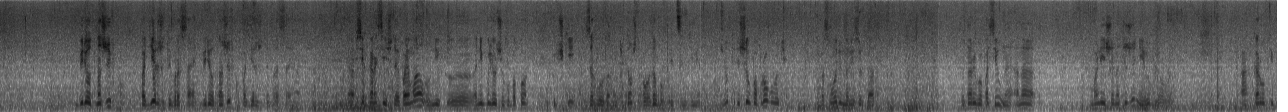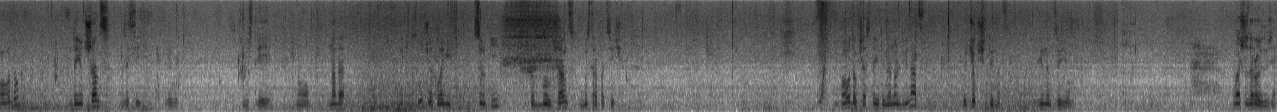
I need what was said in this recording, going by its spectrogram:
берет наживку, поддержит и бросает. Берет наживку, поддержит и бросает. Э, Всех карасей, что я поймал, у них э, они были очень глубоко крючки заглотанные, при том, что поводок был 30 сантиметров. И Вот решил попробовать, посмотрим на результат. Когда рыба пассивная, она малейшее натяжение выплевывает. А короткий поводок дает шанс засечь рыбу быстрее. Но надо в таких случаях ловить с руки, чтобы был шанс быстро подсечь. Поводок сейчас стоит у меня 0,12, крючок 14, длинным цевьем. Ваше здоровье, друзья.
